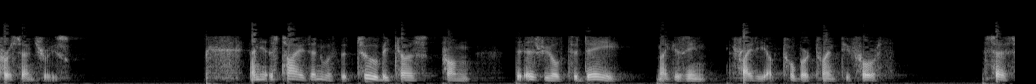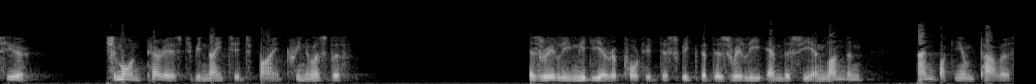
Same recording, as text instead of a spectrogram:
for centuries. And it ties in with the two because from the Israel Today magazine, Friday, October 24th, it says here, Shimon Peres to be knighted by Queen Elizabeth. Israeli media reported this week that the Israeli embassy in London and Buckingham Palace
